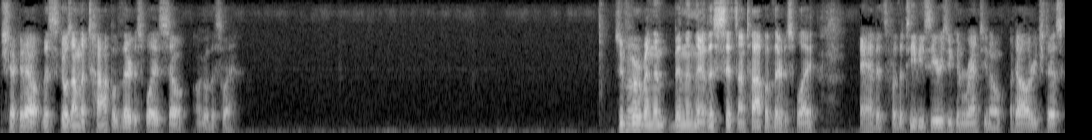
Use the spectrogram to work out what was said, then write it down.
check it out. This goes on the top of their displays, so I'll go this way. So if you've ever been in, been in there, this sits on top of their display, and it's for the TV series. You can rent, you know, a dollar each disc,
